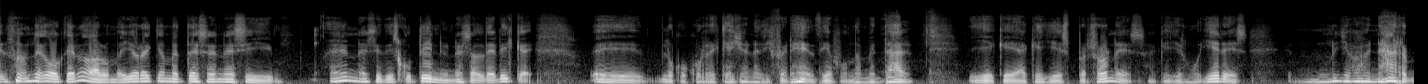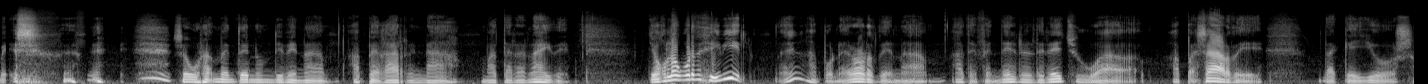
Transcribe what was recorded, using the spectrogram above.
no digo que no, a lo mejor hay que meterse en ese, en ese discutinio, en ese alderique. Eh, lo que ocurre es que hay una diferencia fundamental y que aquellas personas, aquellas mujeres, no llevaban armas. Seguramente no iban a, pegar ni a matar a nadie. Llegó la Guardia Civil ¿eh? a poner orden, a, defender el derecho a, pasar de, aquellos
